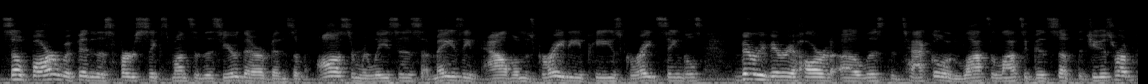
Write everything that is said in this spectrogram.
So far, within this first six months of this year, there have been some awesome releases, amazing albums, great EPs, great singles, very, very hard uh, list to tackle and lots and lots of good stuff to choose from.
